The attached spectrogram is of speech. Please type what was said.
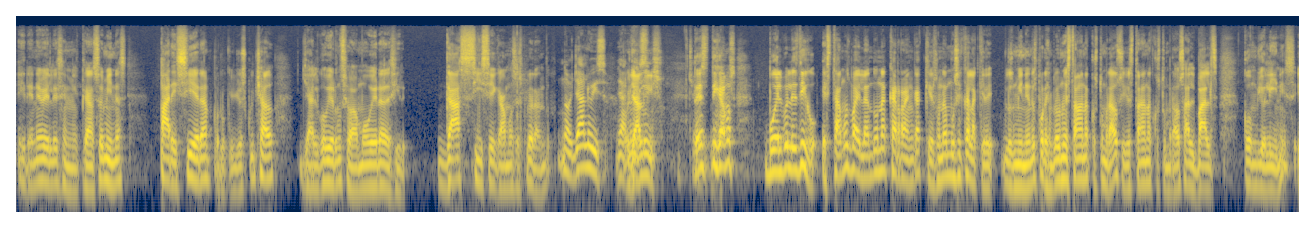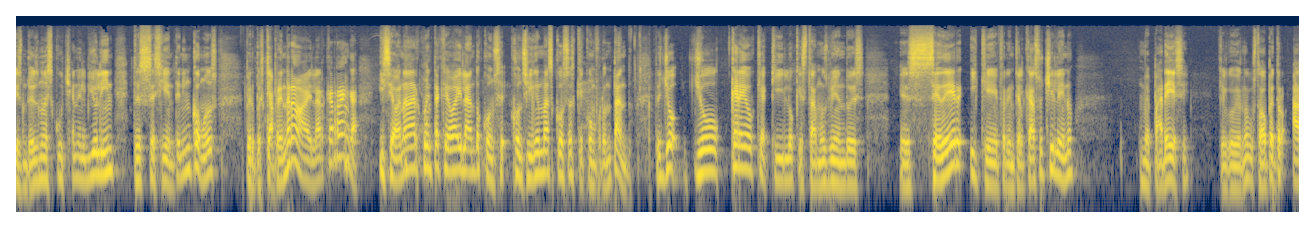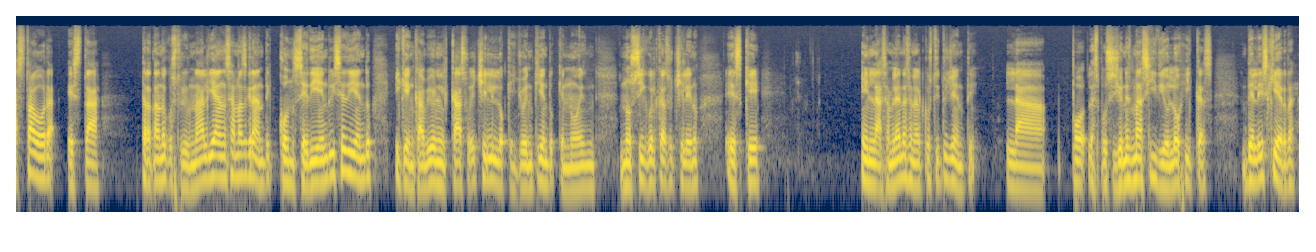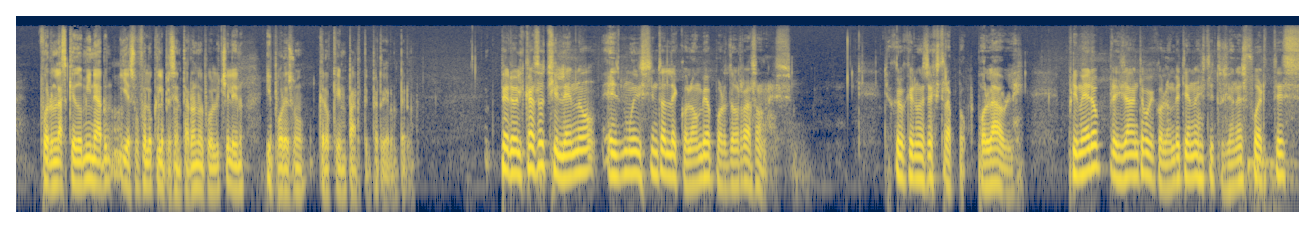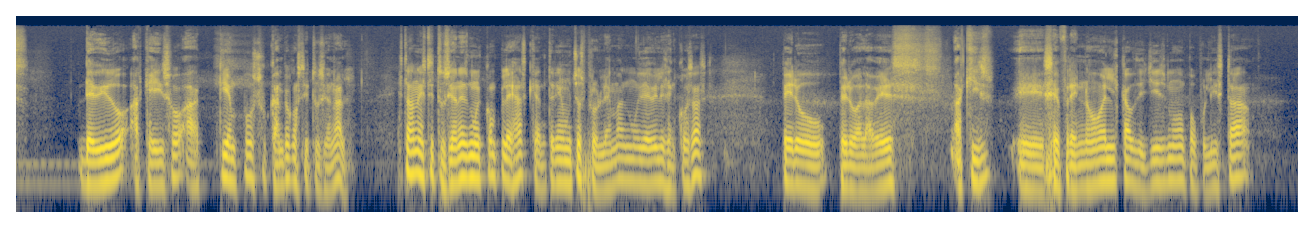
Irene Vélez, en el caso de Minas, pareciera, por lo que yo he escuchado, ya el gobierno se va a mover a decir, gas sí sigamos explorando. No, ya lo hizo. Ya, lo, hizo. Entonces, digamos, vuelvo y les digo, estamos bailando una carranga, que es una música a la que los mineros, por ejemplo, no estaban acostumbrados, ellos estaban acostumbrados al vals con violines, entonces no escuchan el violín, entonces se sienten incómodos, pero pues que aprendan a bailar carranga y se van a dar cuenta que bailando consiguen más cosas que confrontando. Entonces yo, yo creo que aquí lo que estamos viendo es, es ceder y que frente al caso chileno, me parece que el gobierno de Gustavo Petro hasta ahora está tratando de construir una alianza más grande, concediendo y cediendo, y que en cambio en el caso de Chile, lo que yo entiendo, que no, no sigo el caso chileno, es que en la Asamblea Nacional Constituyente la, las posiciones más ideológicas de la izquierda fueron las que dominaron y eso fue lo que le presentaron al pueblo chileno y por eso creo que en parte perdieron Perú. Pero el caso chileno es muy distinto al de Colombia por dos razones. Yo creo que no es extrapolable. Primero, precisamente porque Colombia tiene instituciones fuertes debido a que hizo a tiempo su cambio constitucional. Estas son instituciones muy complejas que han tenido muchos problemas, muy débiles en cosas, pero, pero a la vez aquí eh, se frenó el caudillismo populista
